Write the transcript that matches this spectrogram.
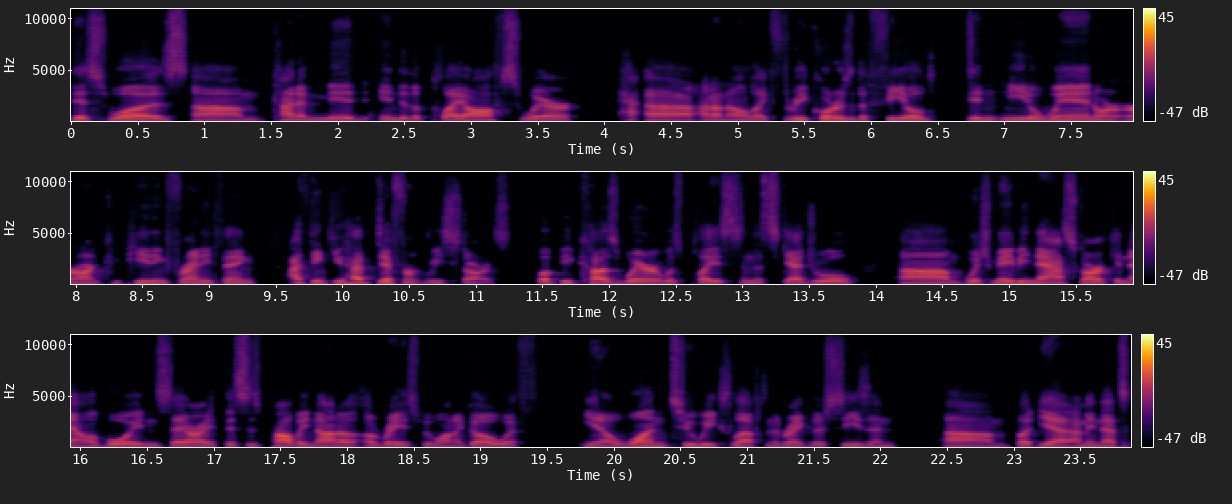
this was um, kind of mid into the playoffs where uh, I don't know, like three quarters of the field didn't need a win or, or aren't competing for anything. I think you have different restarts, but because where it was placed in the schedule, um, which maybe NASCAR can now avoid and say, all right, this is probably not a, a race we want to go with, you know, one, two weeks left in the regular season. Um, but yeah, I mean, that's,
